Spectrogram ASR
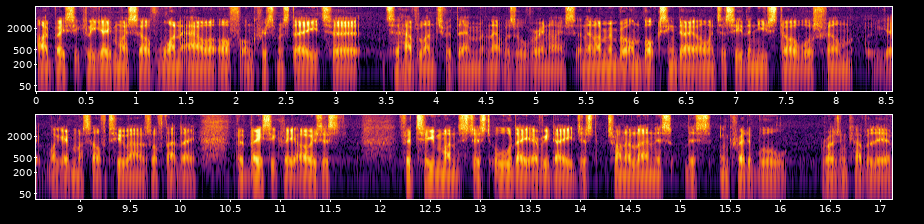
I basically gave myself one hour off on Christmas Day to to have lunch with them, and that was all very nice. And then I remember on Boxing Day, I went to see the new Star Wars film. I gave myself two hours off that day, but basically, I was just for two months, just all day, every day, just trying to learn this this incredible Rosenkavalier,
